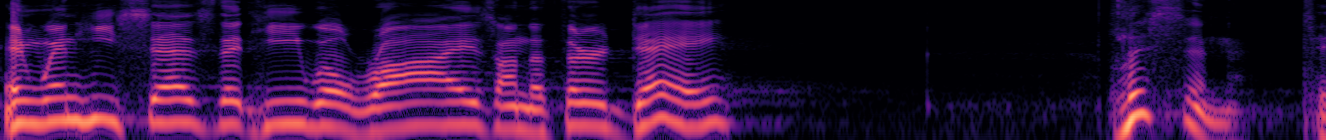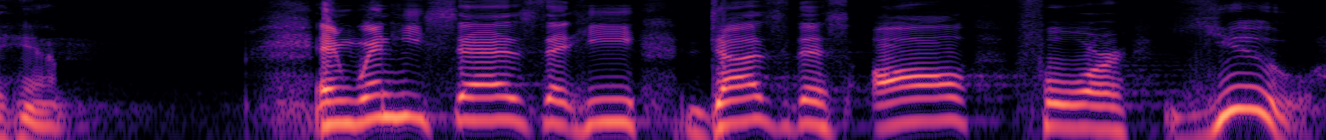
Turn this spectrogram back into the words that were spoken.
And when he says that he will rise on the third day, listen to him. And when he says that he does this all for you,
